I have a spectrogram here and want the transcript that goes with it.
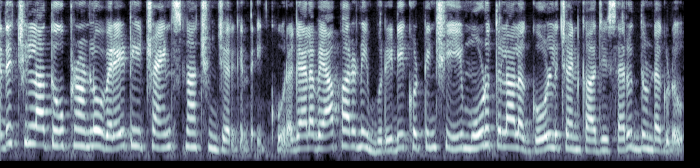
మెదక్ జిల్లా తూప్రాన్లో వెరైటీ చైన్ స్నాచింగ్ జరిగింది. కూరగాయల వ్యాపారిని బురిడీ కొట్టించి మూడు తులాల గోల్డ్ చైన్ కాజేశారు దుండగుడు.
